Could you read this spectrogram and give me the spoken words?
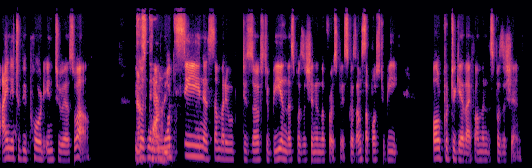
I need to be poured into as well. Because then I'm not seen as somebody who deserves to be in this position in the first place, because I'm supposed to be all put together if I'm in this position.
